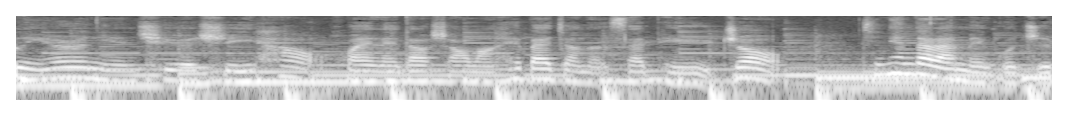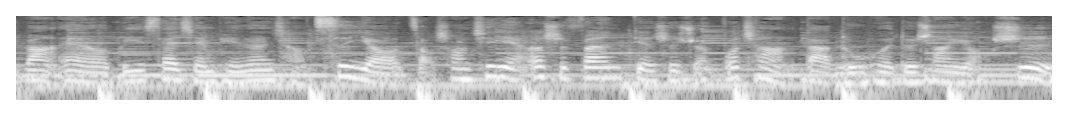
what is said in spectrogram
零二二年七月十一号，欢迎来到少狼黑白奖的赛评宇宙。今天带来美国职棒 L B 赛前评论场次有：早上七点二十分电视转播场大都会对上勇士；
